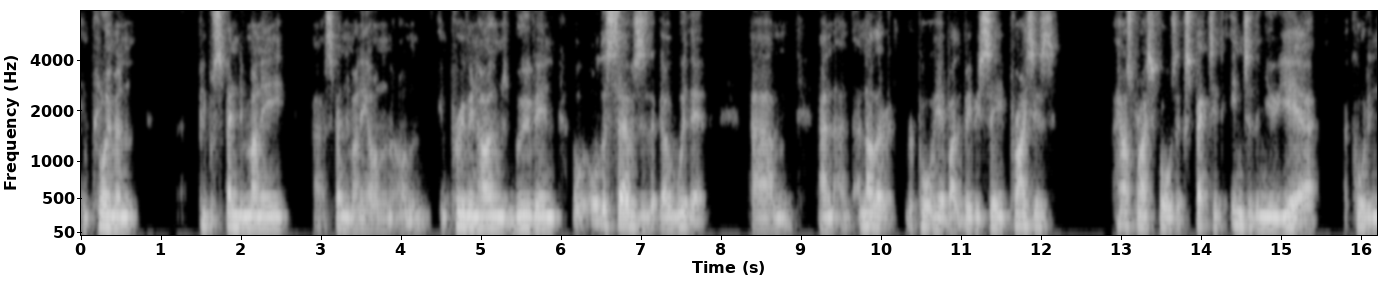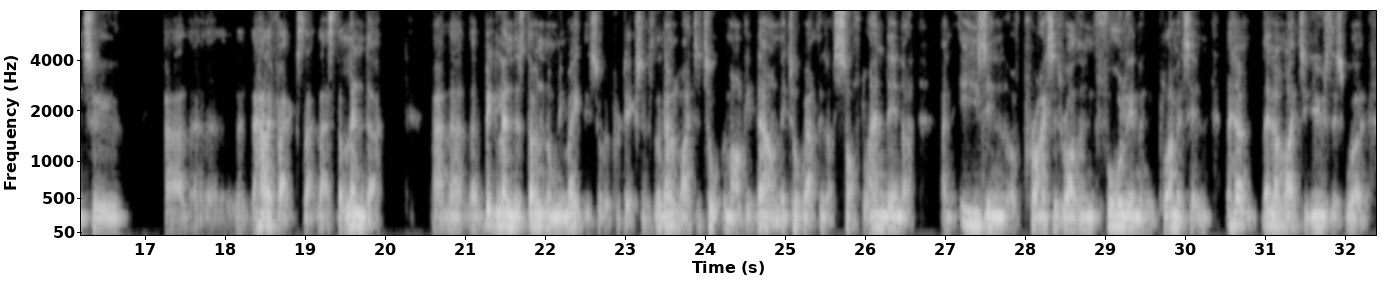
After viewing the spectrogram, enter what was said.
employment, people spending money, uh, spending money on on improving homes, moving, all, all the services that go with it. Um, and another report here by the BBC: prices, house price falls expected into the new year, according to uh, the, the, Halifax. That that's the lender. And uh, the big lenders don't normally make these sort of predictions. They don't like to talk the market down. They talk about things like soft landing, uh, an easing of prices rather than falling and plummeting. They don't. They don't like to use this word.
